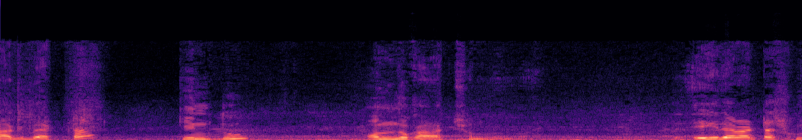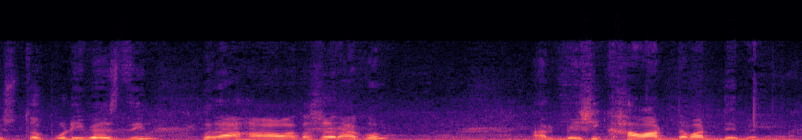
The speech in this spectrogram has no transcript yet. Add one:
লাগবে একটা, কিন্তু অন্ধকারাচ্ছন্ন নয়। এইরকম একটা সুস্থ পরিবেশ দিন, খোলা হাওয়া বাতাসে রাখুন, আর বেশি খাবার দাবার দেবেন না।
